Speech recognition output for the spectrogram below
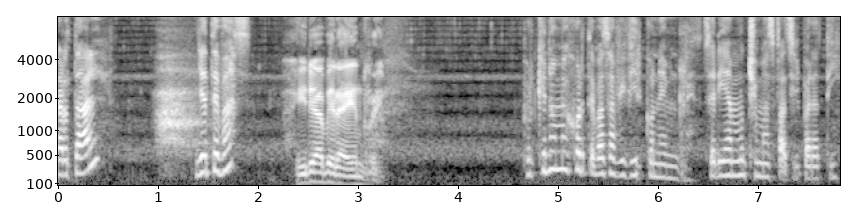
¿Cartal? ¿Ya te vas? Iré a ver a Enre. ¿Por qué no mejor te vas a vivir con Emre? Sería mucho más fácil para ti.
